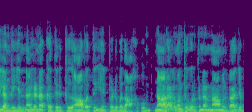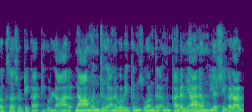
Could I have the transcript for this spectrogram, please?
இலங்கையின் நல்லிணக்கத்திற்கு ஆபத்து ஏற்படுவதாகவும் நாடாளுமன்ற உறுப்பினர் நாமல் ராஜபக்ச சுட்டிக்காட்டியுள்ளார். நாம் இன்று அனுபவிக்கும் சுதந்திரம் கடுமையான முயற்சிகளால்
